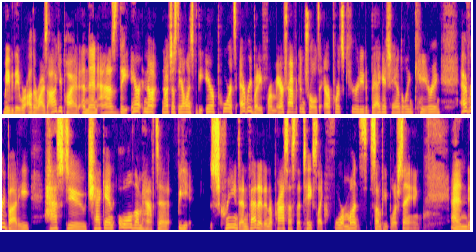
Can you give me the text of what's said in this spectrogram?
Maybe they were otherwise occupied. And then as the air, not, not just the airlines, but the airports, everybody from air traffic control to airport security to baggage handling, catering, everybody has to check in. All of them have to be screened and vetted in a process that takes like four months, some people are saying. And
